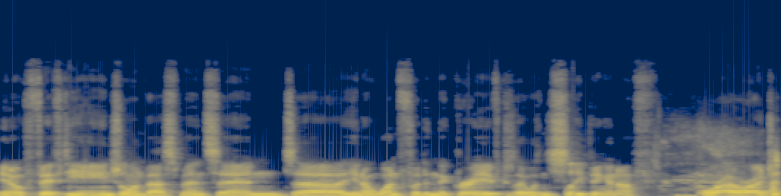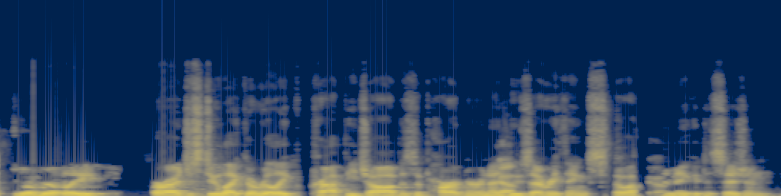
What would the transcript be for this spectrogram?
you know 50 angel investments and uh, you know one foot in the grave because I wasn't sleeping enough, or or I just do a really or I just do like a really crappy job as a partner and I yeah. lose everything. So I have yeah. to make a decision.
